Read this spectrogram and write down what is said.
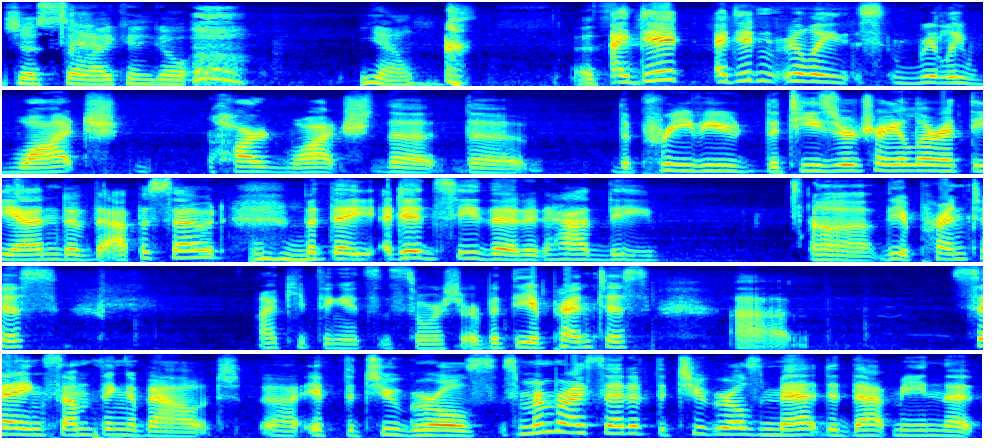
just so I can go, you know. It's- I did. I didn't really really watch hard watch the the the preview the teaser trailer at the end of the episode, but they I did see that it had the uh, the apprentice. I keep thinking it's the sorcerer, but the apprentice uh, saying something about uh, if the two girls. So remember, I said if the two girls met, did that mean that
